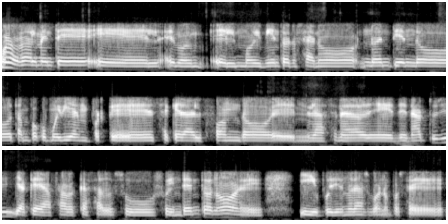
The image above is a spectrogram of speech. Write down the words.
Bueno, realmente el, el, movimiento, o sea, no, no entiendo tampoco muy bien por qué se queda el fondo en la zona de, de Naturgy, ya que ha fracasado su, su intento, ¿no? Eh, y pudiéndolas, bueno, pues eh,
